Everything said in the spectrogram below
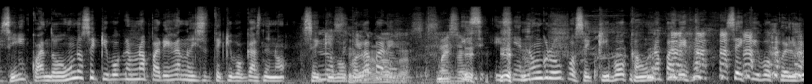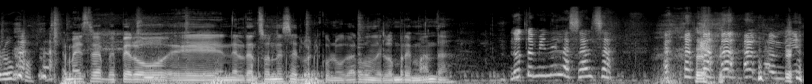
Sí, cuando uno se equivoca en una pareja no dice te equivocaste, no, se equivocó la pareja. Y, si en un grupo se equivoca una pareja, se equivocó el grupo. Maestra, pero eh, en el danzón es el único lugar donde el hombre manda. No, también en la salsa. también.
